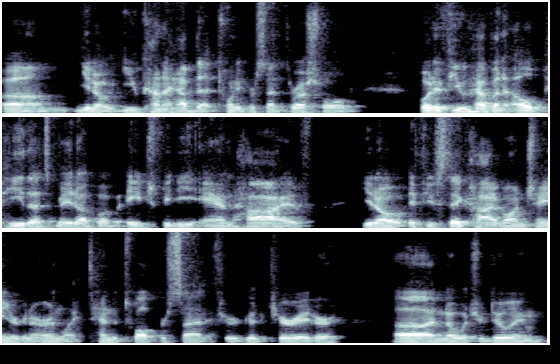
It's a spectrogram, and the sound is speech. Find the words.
um, you know, you kind of have that 20% threshold. But if you have an LP that's made up of HBD and Hive, you know, if you stake Hive on chain, you're going to earn like 10 to 12% if you're a good curator uh, and know what you're doing.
